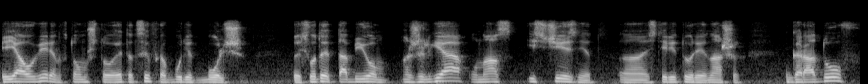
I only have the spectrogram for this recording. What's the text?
и я уверен в том, что эта цифра будет больше. То есть вот этот объем жилья у нас исчезнет э, с территории наших городов,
